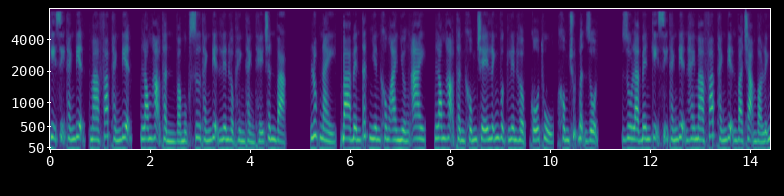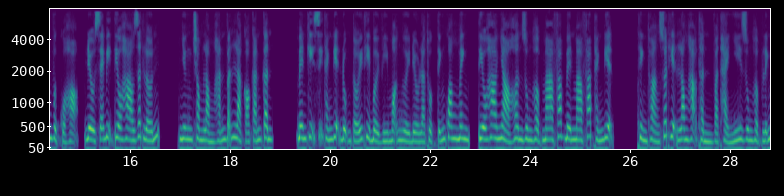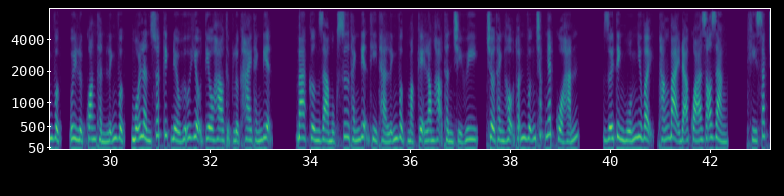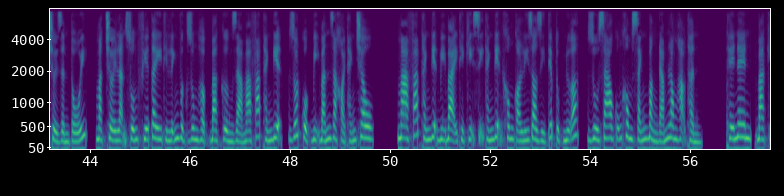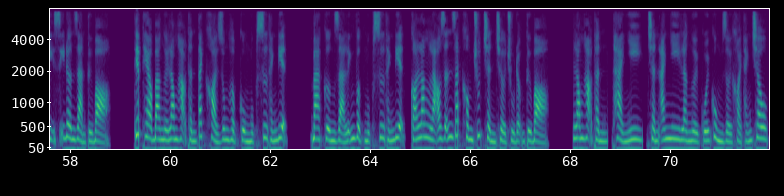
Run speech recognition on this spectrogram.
Kỵ sĩ thánh điện, ma pháp thánh điện, long hạo thần và mục sư thánh điện liên hợp hình thành thế chân vạc, Lúc này, ba bên tất nhiên không ai nhường ai, Long Hạo Thần khống chế lĩnh vực liên hợp, cố thủ, không chút bận rộn. Dù là bên kỵ sĩ thánh điện hay ma pháp thánh điện và chạm vào lĩnh vực của họ, đều sẽ bị tiêu hao rất lớn. Nhưng trong lòng hắn vẫn là có cán cân. Bên kỵ sĩ thánh điện đụng tới thì bởi vì mọi người đều là thuộc tính quang minh, tiêu hao nhỏ hơn dung hợp ma pháp bên ma pháp thánh điện. Thỉnh thoảng xuất hiện Long Hạo Thần và Thải Nhi dung hợp lĩnh vực, uy lực quang thần lĩnh vực, mỗi lần xuất kích đều hữu hiệu tiêu hao thực lực hai thánh điện, Ba cường giả mục sư thánh điện thì thả lĩnh vực mặc kệ Long Hạo Thần chỉ huy, trở thành hậu thuẫn vững chắc nhất của hắn. Dưới tình huống như vậy, thắng bại đã quá rõ ràng. Khi sắc trời dần tối, mặt trời lặn xuống phía tây thì lĩnh vực dung hợp ba cường giả ma pháp thánh điện, rốt cuộc bị bắn ra khỏi Thánh Châu. Ma pháp thánh điện bị bại thì kỵ sĩ thánh điện không có lý do gì tiếp tục nữa, dù sao cũng không sánh bằng đám Long Hạo Thần. Thế nên, ba kỵ sĩ đơn giản từ bỏ. Tiếp theo ba người Long Hạo Thần tách khỏi dung hợp cùng mục sư thánh điện, Ba cường giả lĩnh vực mục sư thánh điện, có lăng lão dẫn dắt không chút trần chờ chủ động từ bỏ. Long Hạo Thần, Thải Nhi, Trần Anh Nhi là người cuối cùng rời khỏi Thánh Châu.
